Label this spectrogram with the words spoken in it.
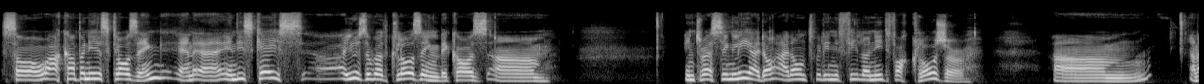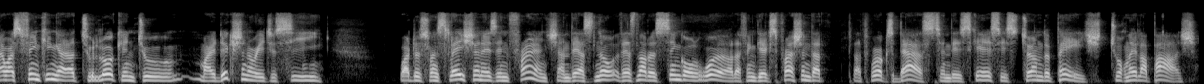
So our company is closing, and uh, in this case, I use the word closing because, um, interestingly, I don't I don't really feel a need for closure. Um, and I was thinking uh, to look into my dictionary to see what the translation is in French, and there's no, there's not a single word. I think the expression that that works best in this case is turn the page, tourner la page.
